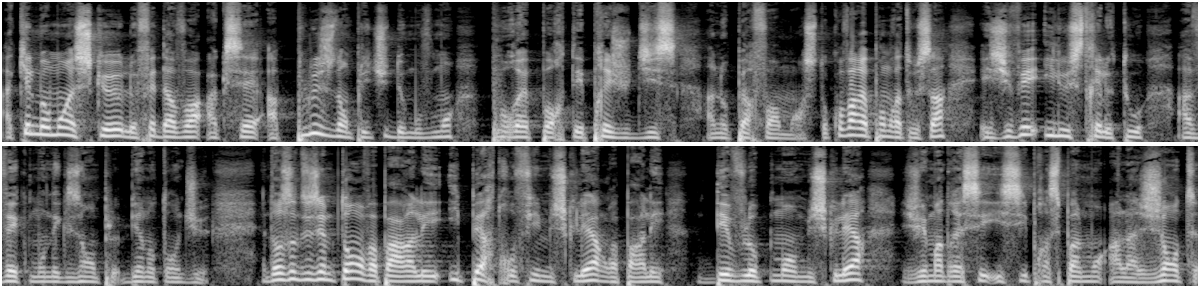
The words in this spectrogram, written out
À quel moment est-ce que le fait d'avoir accès à plus d'amplitude de mouvement pourrait porter préjudice à nos performances? Donc on va répondre à tout ça et je vais illustrer le tout avec mon exemple bien entendu. Dans un deuxième temps, on va parler hypertrophie musculaire, on va parler développement musculaire. Je vais m'adresser ici principalement à la jante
